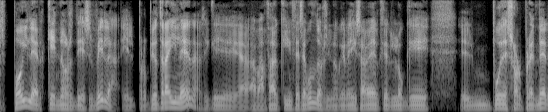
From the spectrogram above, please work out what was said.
spoiler que nos desvela el propio tráiler, así que avanzad 15 segundos si no queréis saber qué es lo que eh, puede sorprender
